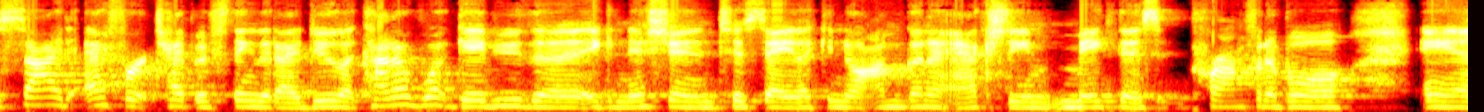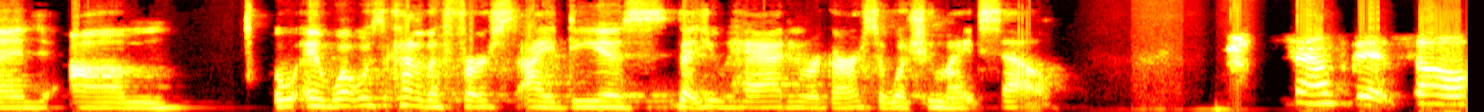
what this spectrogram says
side effort type of thing that i do like kind of what gave you the ignition to say like you know i'm to actually make this profitable and um and what was kind of the first ideas that you had in regards to what you might sell Sounds good. So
